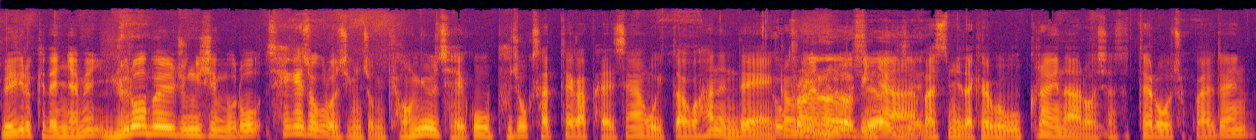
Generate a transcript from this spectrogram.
왜 이렇게 됐냐면 유럽을 중심으로 세계적으로 지금 좀 경유 재고 부족 사태가 발생하고 있다고 하는데 그러면 유럽이냐 이제... 맞습니다. 결국 우크라이나 러시아 사태로 촉발된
